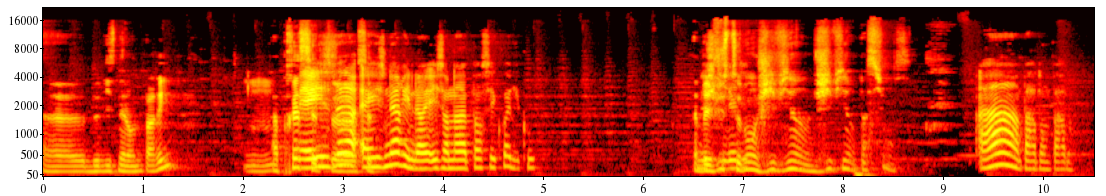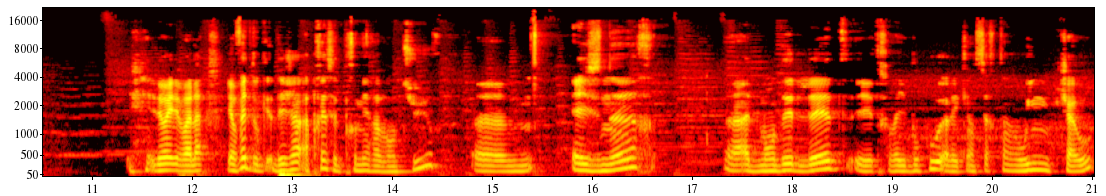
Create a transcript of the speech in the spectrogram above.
euh, de Disneyland Paris. Mhm. Après Mais cette, Eisner, cette- Eisner, il, en- ils en a pensé quoi du coup? Ah ben justement, j'y viens, j'y viens, patience. Ah pardon, pardon. Et ouais, voilà. Et en fait, donc déjà après cette première aventure, euh, Eisner a demandé de l'aide et travaille beaucoup avec un certain Wing Chao,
